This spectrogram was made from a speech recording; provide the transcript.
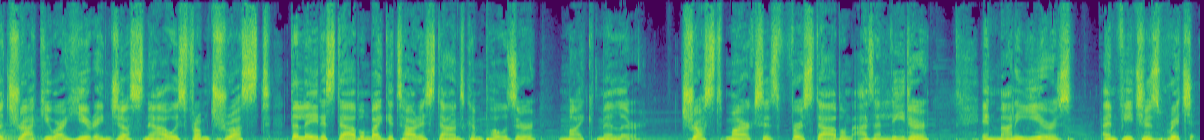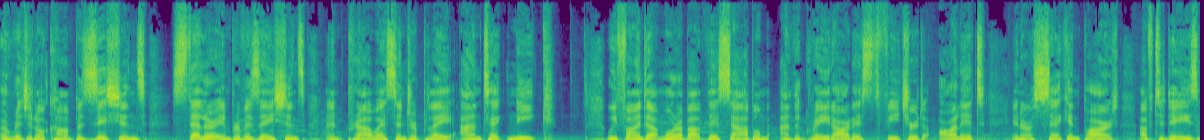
The track you are hearing just now is from Trust, the latest album by guitarist and composer Mike Miller. Trust marks his first album as a leader in many years and features rich original compositions, stellar improvisations, and prowess interplay and technique. We find out more about this album and the great artists featured on it in our second part of today's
